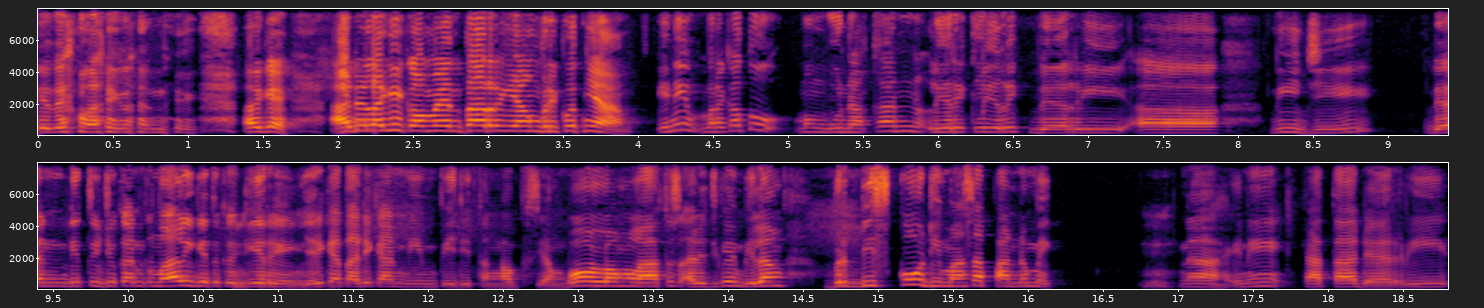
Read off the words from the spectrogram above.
Itu yang paling penting. Oke, ada lagi komentar yang berikutnya. Ini mereka tuh menggunakan lirik-lirik dari uh, Niji dan ditujukan kembali gitu ke Giring. Jadi kayak tadi kan mimpi di tengah siang bolong lah. Terus ada juga yang bilang berdisko di masa pandemik. Hmm. Nah ini kata dari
